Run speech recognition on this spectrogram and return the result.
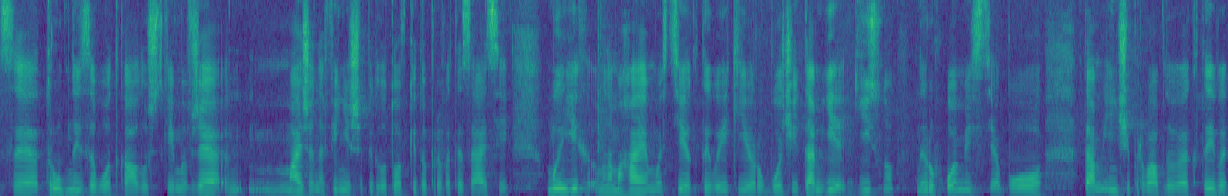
це трубний завод Калужський. Ми вже майже на фініші підготовки до приватизації. Ми їх намагаємось, ті активи, які є робочі, там є дійсно нерухомість або там інші привабливі активи,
